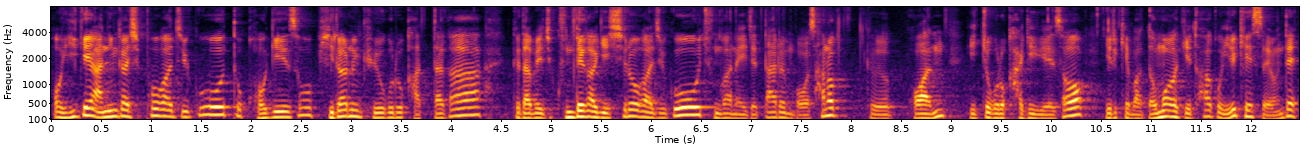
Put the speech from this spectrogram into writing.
어 이게 아닌가 싶어 가지고 또 거기에서 B라는 교육으로 갔다가 그 다음에 이제 군대 가기 싫어 가지고 중간에 이제 다른 뭐 산업 그 보안 이쪽으로 가기 위해서 이렇게 막 넘어가기도 하고 이렇게 했어요. 근데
